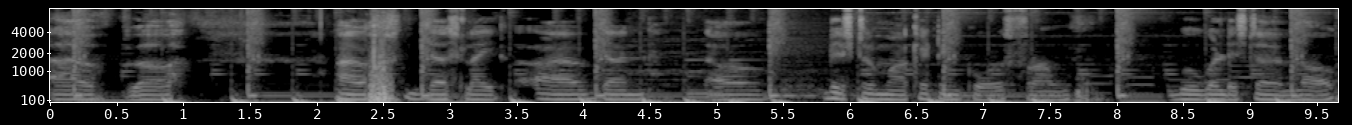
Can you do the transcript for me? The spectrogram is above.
i've uh, I've just like I've done a digital marketing course from Google Digital Unlock.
